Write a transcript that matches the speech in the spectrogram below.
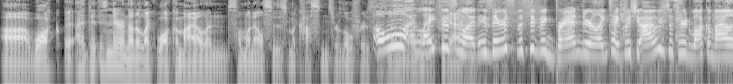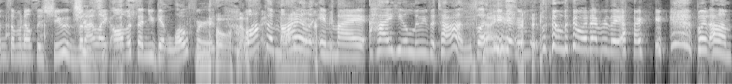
uh, walk. uh, Isn't there another like walk a mile in someone else's moccasins or loafers? Oh, I like this one. Is there a specific brand or like type of shoe? I always just heard walk a mile in someone else's shoes, but I Shoes, like yeah, all of a sudden you get loafers. No, no, walk right, a mile idea. in my high heel Louis Vuittons, like whatever they are. But um,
